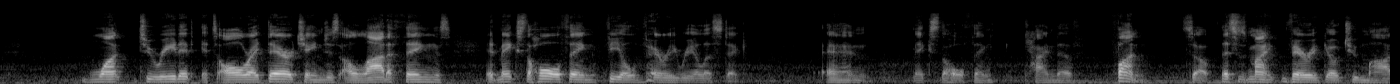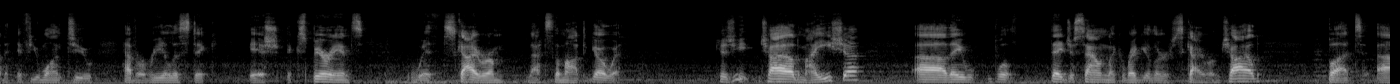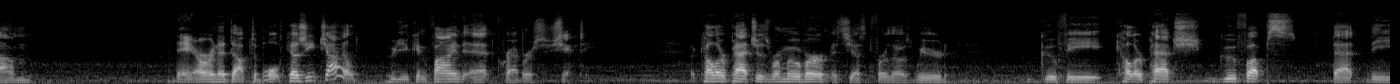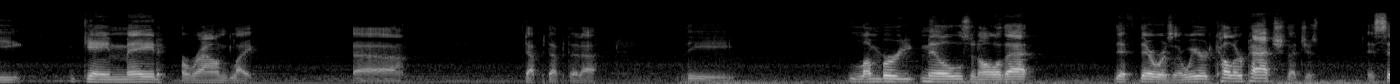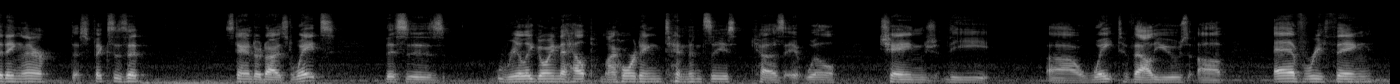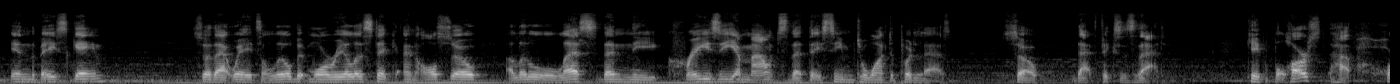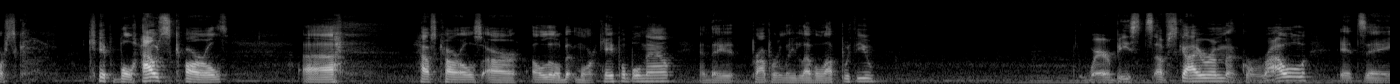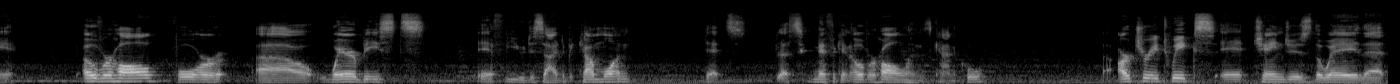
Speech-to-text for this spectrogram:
want to read it, it's all right there. It changes a lot of things. It makes the whole thing feel very realistic and makes the whole thing kind of fun. So this is my very go-to mod if you want to have a realistic ish experience with Skyrim, that's the mod to go with. Because child Maisha, uh, they will they just sound like a regular Skyrim child, but um, they are an adoptable Khajiit child who you can find at Crabber's Shanty. The color patches remover is just for those weird, goofy color patch goof ups that the game made around like uh, da, da, da, da, the lumber mills and all of that. If there was a weird color patch that just is sitting there, this fixes it. Standardized weights. This is really going to help my hoarding tendencies because it will change the uh, weight values of everything in the base game. So that way it's a little bit more realistic and also a little less than the crazy amounts that they seem to want to put it as. So that fixes that. Capable horse, horse capable house Carls. Uh, house Carls are a little bit more capable now, and they properly level up with you. Werebeasts of Skyrim Growl. It's a overhaul for uh, Beasts if you decide to become one. It's a significant overhaul and it's kind of cool. Uh, archery tweaks. It changes the way that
